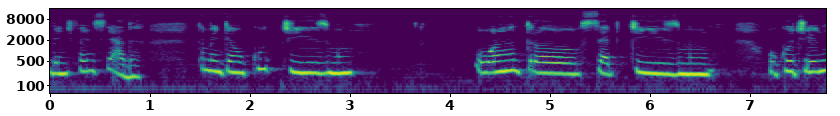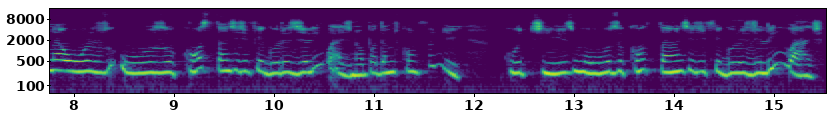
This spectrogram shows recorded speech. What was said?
bem diferenciada. Também tem o cultismo, o antroceptismo. O cultismo é o uso, o uso constante de figuras de linguagem, não podemos confundir. Cultismo, o uso constante de figuras de linguagem.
